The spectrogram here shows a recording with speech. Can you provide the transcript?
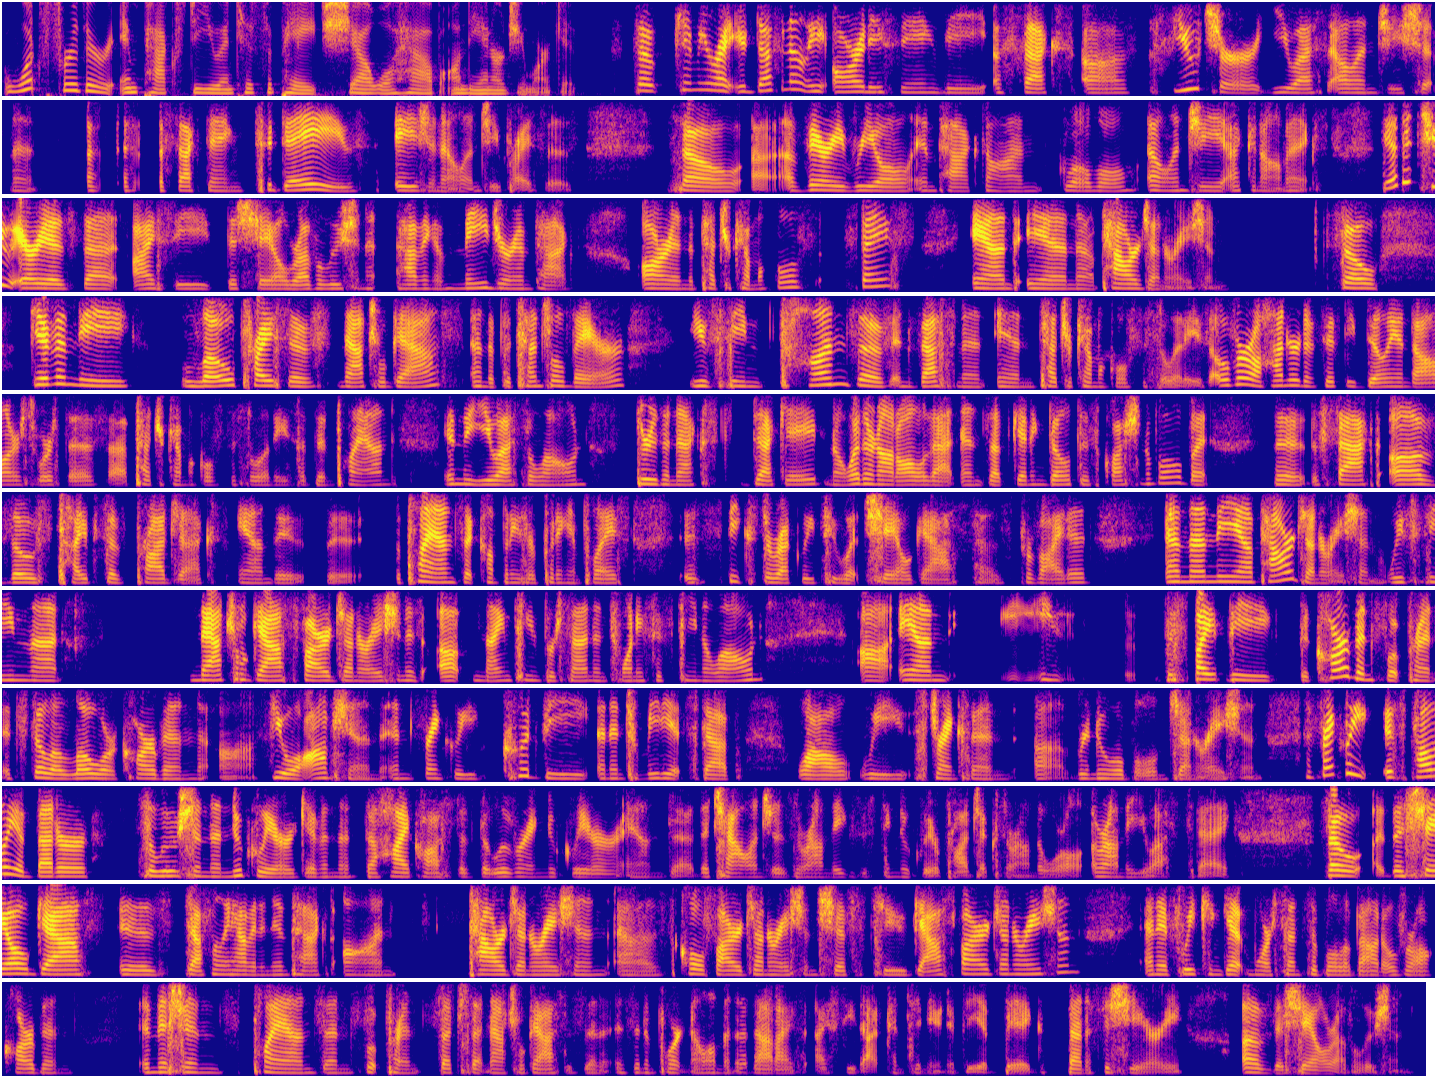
what further impacts do you anticipate shale will have on the energy market? So, Kim, you're right. You're definitely already seeing the effects of future U.S. LNG shipments affecting today's Asian LNG prices. So, uh, a very real impact on global LNG economics. The other two areas that I see the shale revolution having a major impact are in the petrochemicals space and in uh, power generation. So, given the low price of natural gas and the potential there, You've seen tons of investment in petrochemical facilities. Over $150 billion worth of uh, petrochemical facilities have been planned in the U.S. alone through the next decade. Now, whether or not all of that ends up getting built is questionable, but the, the fact of those types of projects and the, the, the plans that companies are putting in place speaks directly to what shale gas has provided. And then the uh, power generation. We've seen that natural gas fired generation is up 19% in 2015 alone. Uh, and despite the, the carbon footprint, it's still a lower carbon uh, fuel option and frankly could be an intermediate step while we strengthen uh, renewable generation. And frankly, it's probably a better solution than nuclear given the, the high cost of delivering nuclear and uh, the challenges around the existing nuclear projects around the world, around the U.S. today. So uh, the shale gas is definitely having an impact on power generation as coal fired generation shifts to gas fired generation. And if we can get more sensible about overall carbon emissions plans and footprints such that natural gas is an, is an important element of that, I, I see that continuing to be a big beneficiary of the shale revolution.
